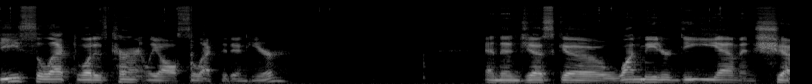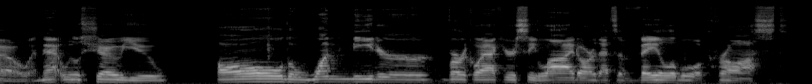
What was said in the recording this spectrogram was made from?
deselect what is currently all selected in here. And then just go one meter DEM and show. And that will show you all the one meter vertical accuracy LiDAR that's available across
